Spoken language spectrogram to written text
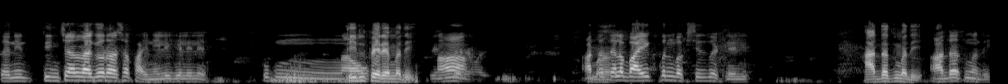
त्यांनी तीन चार जागेवर अशा फायनली गेलेले आहेत. खूप अं, नाव- तीन फेऱ्यामध्ये. हा आता त्याला बाईक पण बक्षीस भेटलेली. आदत मध्ये आदात मध्ये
